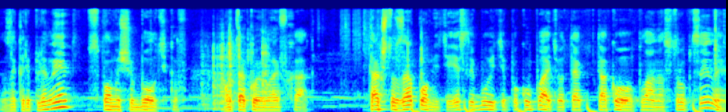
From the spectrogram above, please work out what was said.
закреплены с помощью болтиков. Вот такой лайфхак. Так что запомните, если будете покупать вот так, такого плана струбцины,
